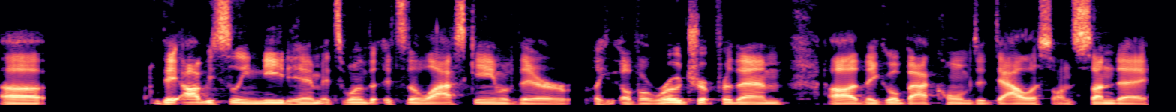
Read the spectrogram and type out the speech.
Uh, they obviously need him. It's one of the, it's the last game of their like of a road trip for them. Uh, they go back home to Dallas on Sunday.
